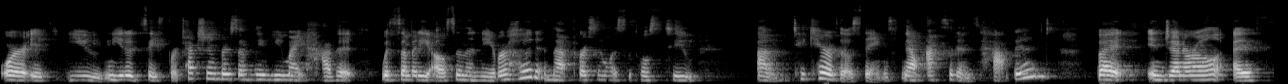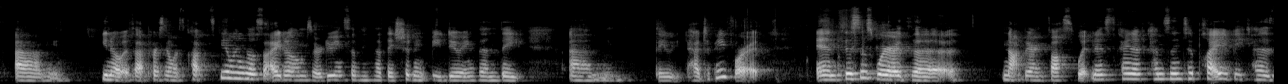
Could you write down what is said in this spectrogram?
or if you needed safe protection for something, you might have it with somebody else in the neighborhood, and that person was supposed to um, take care of those things. Now, accidents happened, but in general, if um, you know if that person was caught stealing those items or doing something that they shouldn't be doing, then they um, they had to pay for it. And this is where the not bearing false witness kind of comes into play because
